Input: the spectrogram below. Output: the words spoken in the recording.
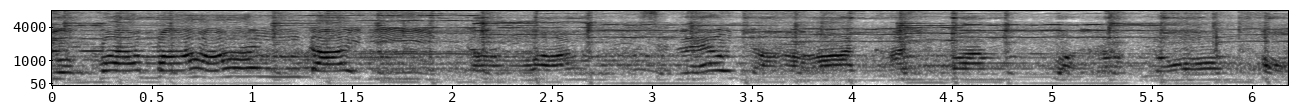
ยกความหมายได้ดีดังหวัง เสร็จแล้วจะอ่านให้ฟังว่ารักน้องขอ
